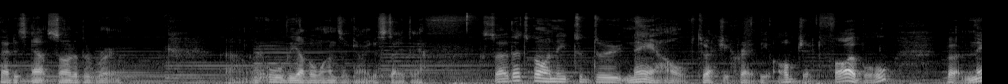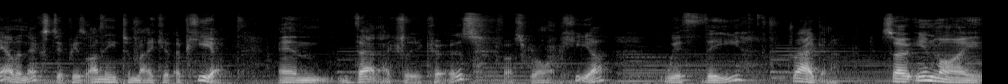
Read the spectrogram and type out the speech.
that is outside of the room. Um, and all the other ones are going to stay there. So that's all I need to do now to actually create the object fireball. But now the next step is I need to make it appear. And that actually occurs, if I scroll up here, with the dragon. So in my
